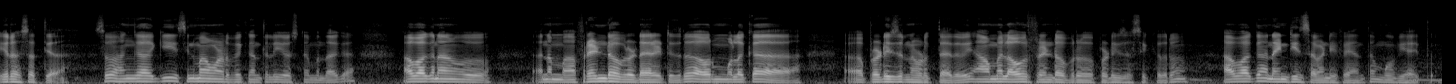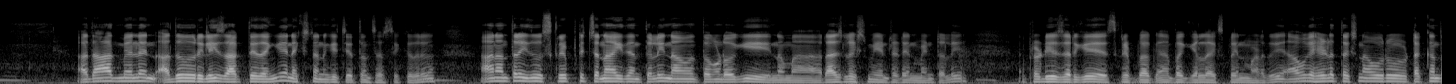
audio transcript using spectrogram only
ಇರೋ ಸತ್ಯ. ಸೊ ಹಾಗಾಗಿ ಸಿನಿಮಾ ಮಾಡಬೇಕಂತೇಳಿ ಯೋಚನೆ ಬಂದಾಗ ಆವಾಗ ನಾವು ನಮ್ಮ ಫ್ರೆಂಡ್ ಒಬ್ಬರು ಡೈರೆಕ್ಟ್ ಇದ್ದರು ಅವ್ರ ಮೂಲಕ ಪ್ರೊಡ್ಯೂಸರ್ನ ಹುಡುಕ್ತಾ ಇದ್ವಿ. ಆಮೇಲೆ ಅವ್ರ ಫ್ರೆಂಡ್ ಒಬ್ಬರು ಪ್ರೊಡ್ಯೂಸರ್ ಸಿಕ್ಕಿದ್ರು. ಆವಾಗ ನೈನ್ಟೀನ್ ಸೆವೆಂಟಿ ಫೈವ್ ಅಂತ ಮೂವಿ ಆಯಿತು. ಅದಾದಮೇಲೆ ಅದು ರಿಲೀಸ್ ಆಗ್ತಿದ್ದಂಗೆ ನೆಕ್ಸ್ಟ್ ನನಗೆ ಚೇತನ್ ಸರ್ ಸಿಕ್ಕಿದ್ರು. ಆನಂತರ ಇದು ಸ್ಕ್ರಿಪ್ಟ್ ಚೆನ್ನಾಗಿದೆ ಅಂತೇಳಿ ನಾವು ತೊಗೊಂಡೋಗಿ ನಮ್ಮ ರಾಜಲಕ್ಷ್ಮಿ ಎಂಟರ್ಟೈನ್ಮೆಂಟಲ್ಲಿ ಪ್ರೊಡ್ಯೂಸರ್ಗೆ ಸ್ಕ್ರಿಪ್ಟ್ ಬಗ್ಗೆ ಎಲ್ಲ ಎಕ್ಸ್ಪ್ಲೈನ್ ಮಾಡಿದ್ವಿ. ಆವಾಗ ಹೇಳಿದ ತಕ್ಷಣ ಅವರು ಟಕ್ಕಂತ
